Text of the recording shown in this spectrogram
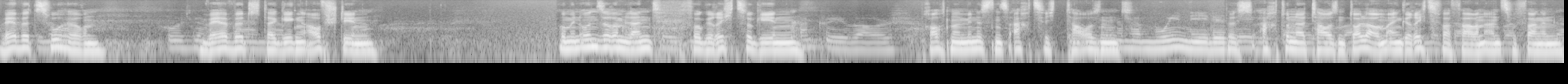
Wer wird zuhören? Wer wird dagegen aufstehen? Um in unserem Land vor Gericht zu gehen, braucht man mindestens 80.000 bis 800.000 Dollar, um ein Gerichtsverfahren anzufangen.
